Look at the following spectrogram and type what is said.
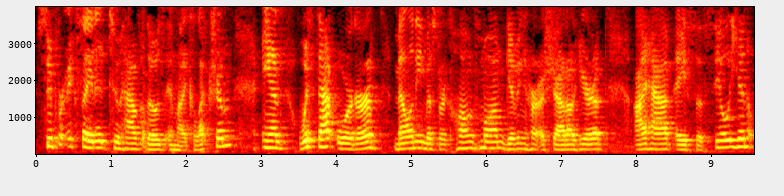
super excited to have those in my collection. And with that order, Melanie, Mr. Kong's mom, giving her a shout out here. I have a Sicilian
